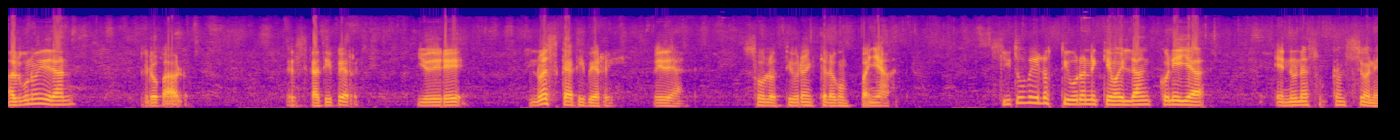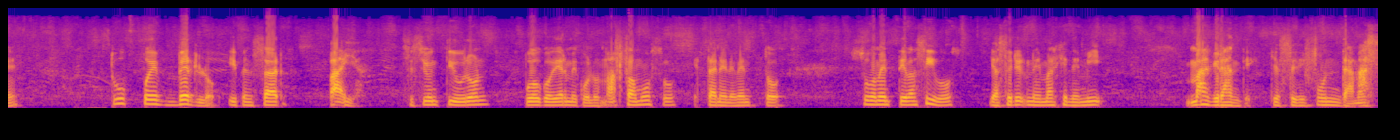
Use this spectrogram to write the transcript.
Algunos dirán, pero Pablo, es Katy Perry. Yo diré, no es Katy Perry lo ideal, son los tiburones que la acompañaban. Si tú ves los tiburones que bailan con ella en una de sus canciones, tú puedes verlo y pensar, vaya, si soy un tiburón, puedo codearme con los más famosos, estar en eventos sumamente masivos y hacer una imagen de mí más grande, que se difunda más.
